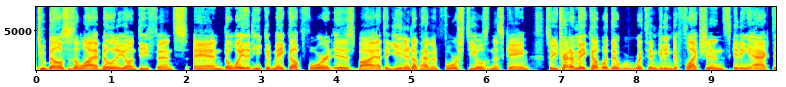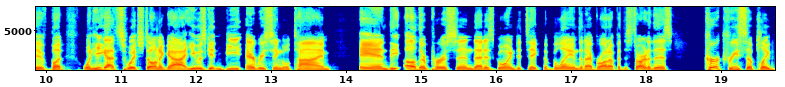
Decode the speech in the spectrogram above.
Tubelis is a liability on defense, and the way that he could make up for it is by I think he ended up having four steals in this game. So you try to make up with it with him getting deflections, getting active, but when he got switched on a guy, he was getting beat every single time. And the other person that is going to take the blame that I brought up at the start of this, Kerr Kriisa played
